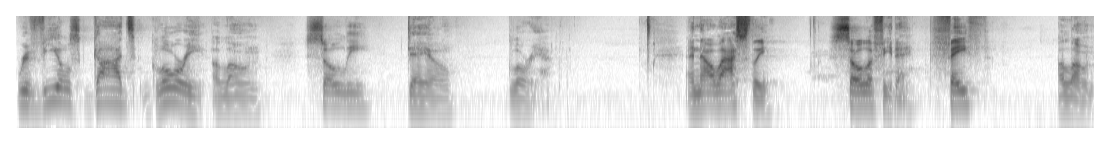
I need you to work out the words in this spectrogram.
reveals God's glory alone, soli Deo Gloria. And now, lastly, sola fide, faith alone.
